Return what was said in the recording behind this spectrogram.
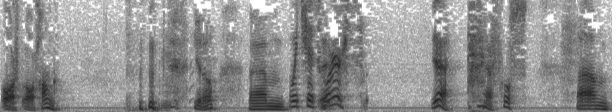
Or, or hung. you know. Um, Which is worse. Yeah, yeah, of course. Um,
